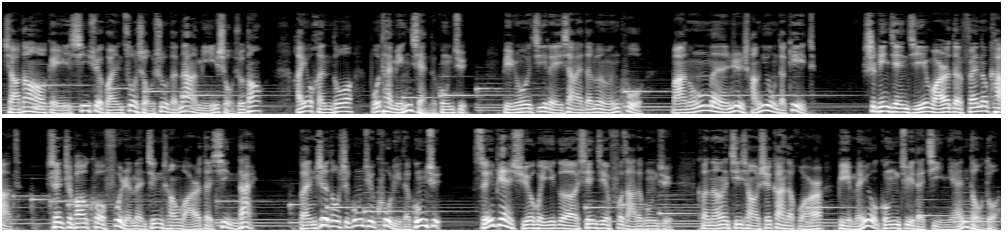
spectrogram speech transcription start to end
小到给心血管做手术的纳米手术刀，还有很多不太明显的工具，比如积累下来的论文库，码农们日常用的 Git，视频剪辑玩的 Final Cut，甚至包括富人们经常玩的信贷，本质都是工具库里的工具。随便学会一个先进复杂的工具，可能几小时干的活儿比没有工具的几年都多。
